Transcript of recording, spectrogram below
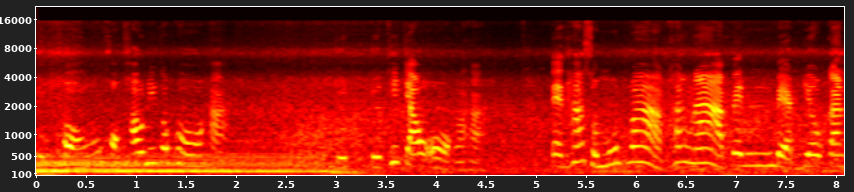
จุดของของเขานี่ก็พอค่ะ จุดจุดที่จะเอาออกอะค่ะ แต่ถ้าสมมุติว่าข้างหน้าเป็นแบบเดียวกัน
